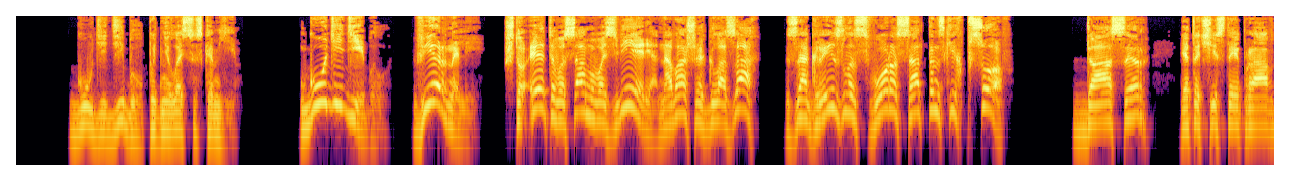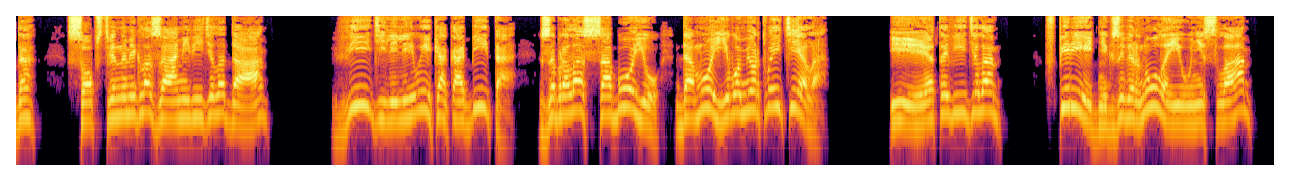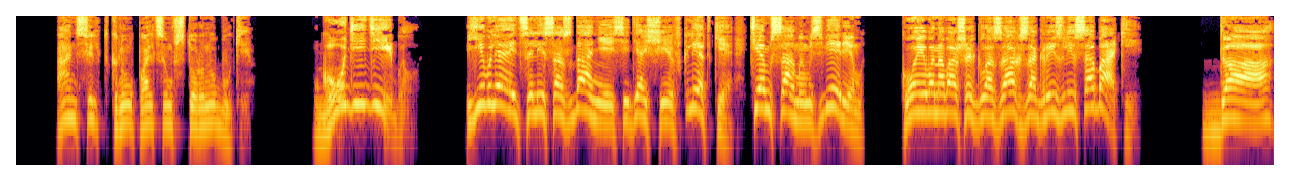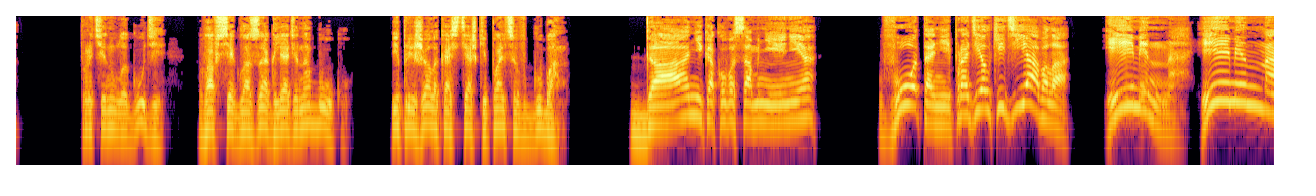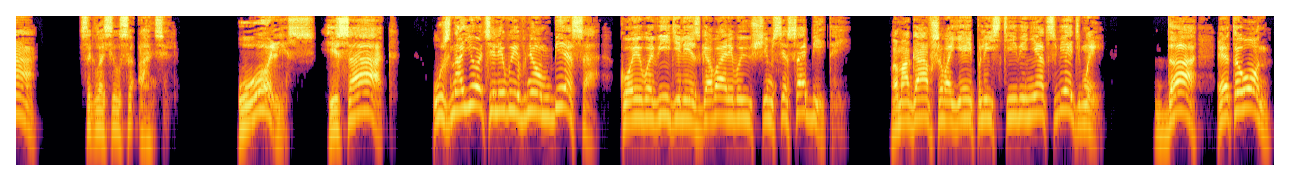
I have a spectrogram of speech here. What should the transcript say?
Гуди Дибл поднялась со скамьи. — Гуди Дибл, верно ли, что этого самого зверя на ваших глазах загрызла свора саттонских псов. Да, сэр, это чистая правда. Собственными глазами видела, да. Видели ли вы, как Абита забрала с собою домой его мертвое тело? И это видела. В передник завернула и унесла. Ансель ткнул пальцем в сторону Буки. Гуди Дибл, является ли создание, сидящее в клетке, тем самым зверем, коего на ваших глазах загрызли собаки? Да, протянула Гуди во все глаза, глядя на Буку, и прижала костяшки пальцев к губам. Да, никакого сомнения. Вот они, проделки дьявола. Именно, именно, согласился Ансель. Олис, Исаак, узнаете ли вы в нем беса, коего видели изговаривающимся с обитой, помогавшего ей плести венец ведьмы? Да, это он,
